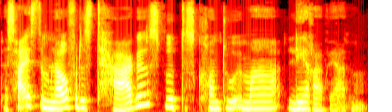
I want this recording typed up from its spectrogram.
Das heißt, im Laufe des Tages wird das Konto immer leerer werden.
